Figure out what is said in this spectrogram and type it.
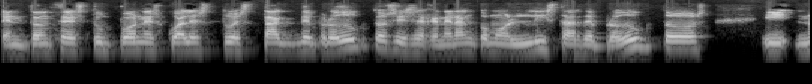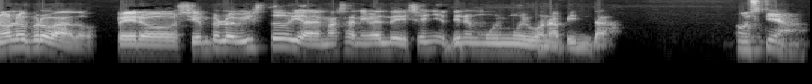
Entonces tú pones cuál es tu stack de productos y se generan como listas de productos y no lo he probado, pero siempre lo he visto y además a nivel de diseño tiene muy, muy buena pinta. Hostia,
